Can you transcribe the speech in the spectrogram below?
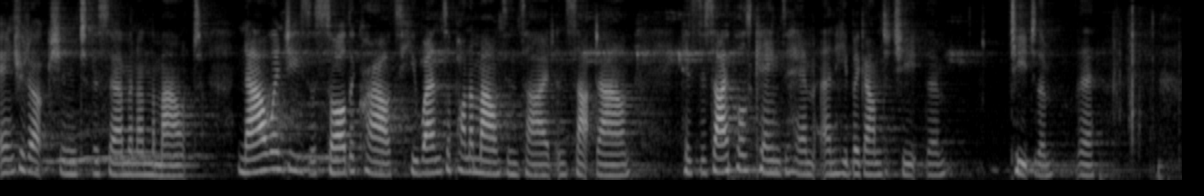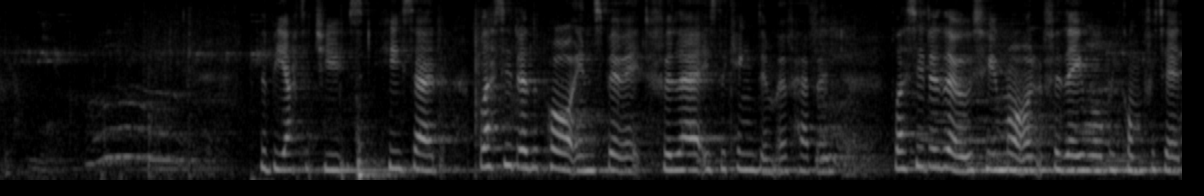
Introduction to the Sermon on the Mount. Now, when Jesus saw the crowds, he went upon a mountainside and sat down. His disciples came to him, and he began to teach them. Teach them. Eh. The Beatitudes. He said, Blessed are the poor in spirit, for there is the kingdom of heaven. Blessed are those who mourn, for they will be comforted.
